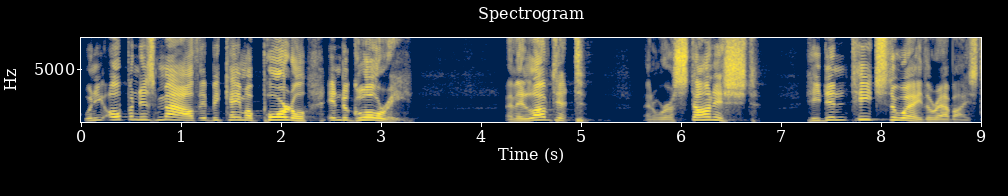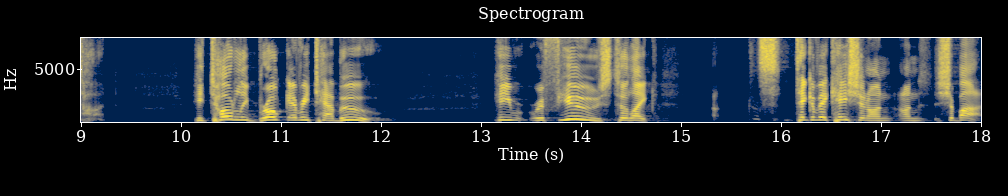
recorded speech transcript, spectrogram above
When he opened his mouth, it became a portal into glory. And they loved it and were astonished. He didn't teach the way the rabbis taught. He totally broke every taboo. He refused to like take a vacation on, on Shabbat.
